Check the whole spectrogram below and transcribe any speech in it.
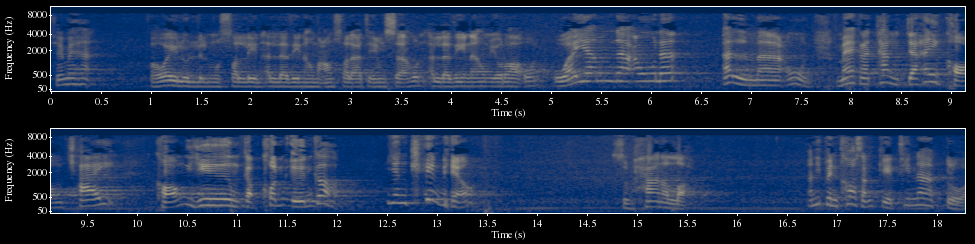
ใช่ไหมฮะ فويل للمصلين الذين هم عن صلاتهم ساهون الذين هم يراءون ويمنعون الماعون แม้กระทั่งจะให้ของใช้ของยืมกับคนอื่นก็ ยังขี้เหนียว سبحان الله อันนี้เป็นข้อสังเกตที่น่ากลัว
